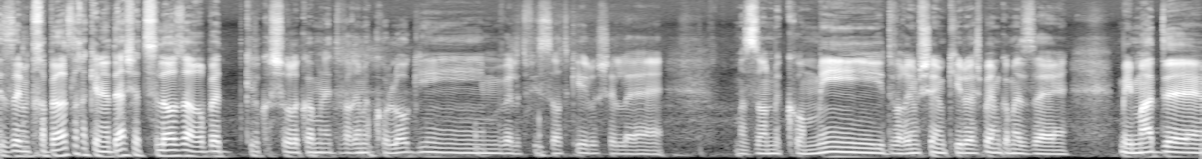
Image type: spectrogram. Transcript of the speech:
זה מתחבר אצלך, כי אני יודע שאצלו זה הרבה, כאילו, קשור לכל מיני דברים אקולוגיים ולתפיסות כאילו של אה, מזון מקומי, דברים שהם כאילו, יש בהם גם איזה מימד, אה,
